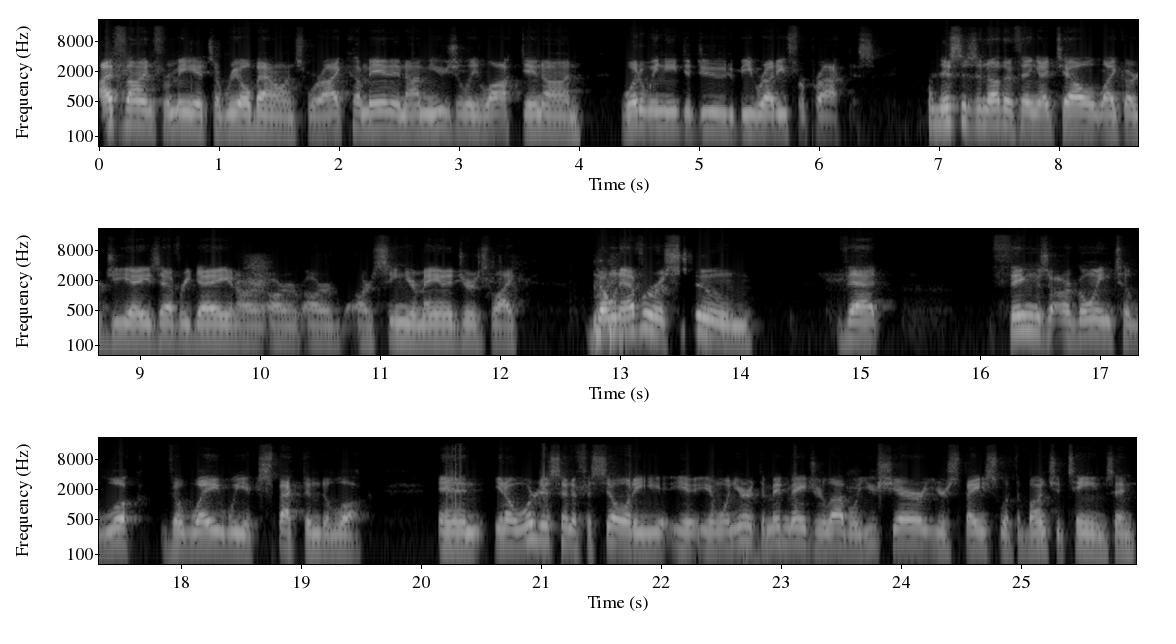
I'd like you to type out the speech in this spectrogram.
I find for me it's a real balance where I come in and I'm usually locked in on what do we need to do to be ready for practice. And this is another thing I tell like our GAs every day and our our our, our senior managers like don't ever assume that things are going to look the way we expect them to look. And you know, we're just in a facility. You, you know, when you're at the mid-major level, you share your space with a bunch of teams. And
